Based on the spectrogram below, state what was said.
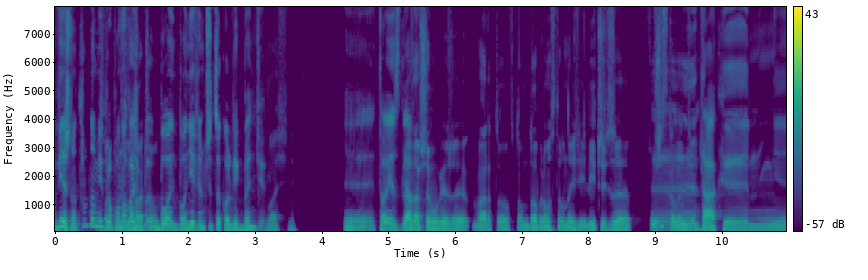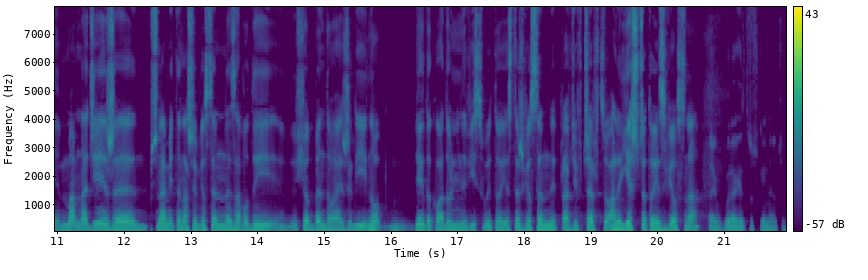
wiesz, no trudno mi proponować, bo, bo nie wiem, czy cokolwiek będzie. Właśnie. Yy, To jest Ja dla zawsze mówię, że warto w tą dobrą stronę i liczyć, że wszystko Yy, będzie. Tak. yy, Mam nadzieję, że przynajmniej te nasze wiosenne zawody się odbędą, a jeżeli no, bieg dookoła Doliny Wisły to jest też wiosenny, wprawdzie w czerwcu, ale jeszcze to jest wiosna, Tak, w górach jest troszkę inaczej.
